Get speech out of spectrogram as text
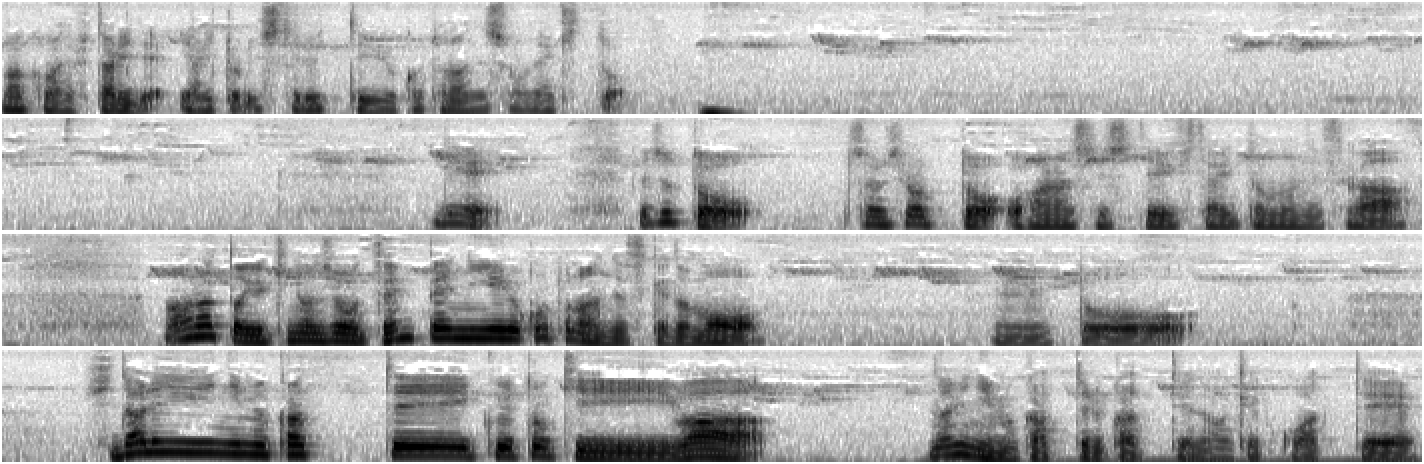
あくまで二人でやり取りしてるっていうことなんでしょうね、きっと。で、ちょっと、ちょろちょろっとお話ししていきたいと思うんですが、アナと雪の女王前編に言えることなんですけども、うんと、左に向かっていくときは、何に向かってるかっていうのが結構あって、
